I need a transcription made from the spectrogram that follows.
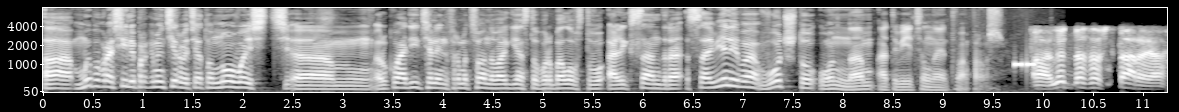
А, мы попросили прокомментировать эту новость эм, руководителя информационного агентства по рыболовству Александра Савельева. Вот что он нам ответил на этот вопрос. А, ну, это достаточно старая,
